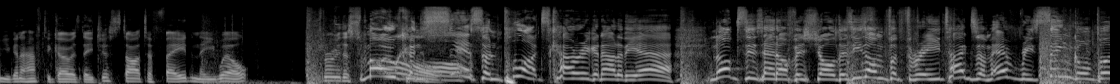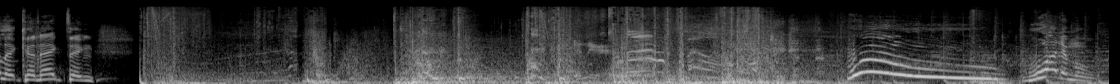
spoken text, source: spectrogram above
You're going to have to go as they just start to fade, and they will. Through the smoke, Oh. and syrsoN plucks Carrigan out of the air. Knocks his head off his shoulders. He's on for three. Tags him every single bullet connecting. What a move!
